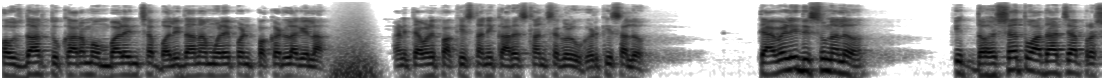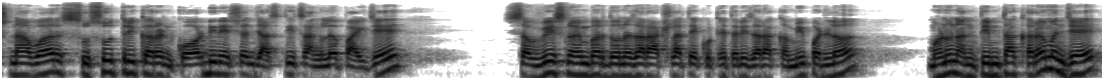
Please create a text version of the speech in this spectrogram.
फौजदार तुकाराम ओंबाळेंच्या बलिदानामुळे पण पकडला गेला आणि त्यामुळे पाकिस्तानी कारस्थान सगळं उघडकीस आलं. त्यावेळी दिसून आलं की दहशतवादाच्या प्रश्नावर सुसूत्रीकरण कोऑर्डिनेशन जास्ती चांगलं पाहिजे. सव्वीस नोव्हेंबर दोन हजार आठला ते कुठेतरी जरा कमी पडलं. म्हणून अंतिमता खरं म्हणजे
